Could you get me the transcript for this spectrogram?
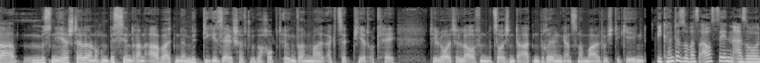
Da müssen die Hersteller noch ein bisschen dran arbeiten, damit die Gesellschaft überhaupt irgendwann mal akzeptiert, okay, die Leute laufen mit solchen Datenbrillen ganz normal durch die Gegend. Wie könnte sowas aussehen? Also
